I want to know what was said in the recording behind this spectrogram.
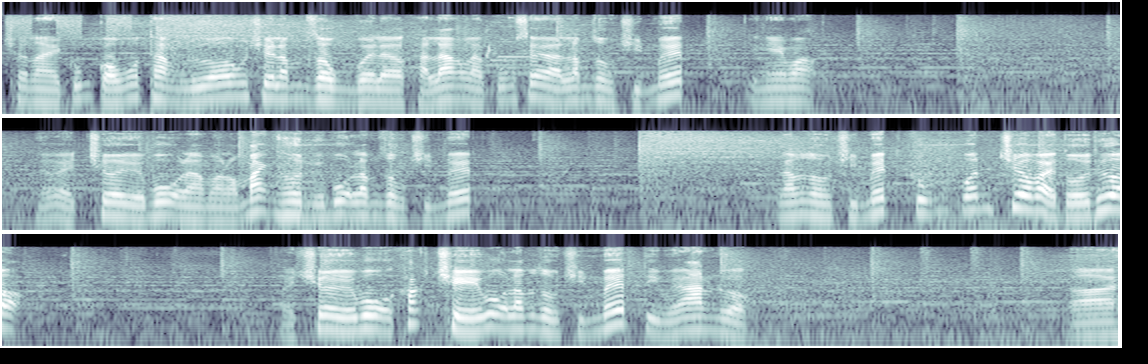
Chuyện này cũng có một thằng nữa cũng chơi 5 rồng Vậy là khả năng là cũng sẽ là 5 rồng 9 mét Anh em ạ nếu phải chơi cái bộ nào mà nó mạnh hơn cái bộ 5 dòng 9m 5 dòng 9m cũng vẫn chưa phải tối thượng. Phải chơi cái bộ khắc chế bộ 5 dòng 9m thì mới ăn được. Đây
